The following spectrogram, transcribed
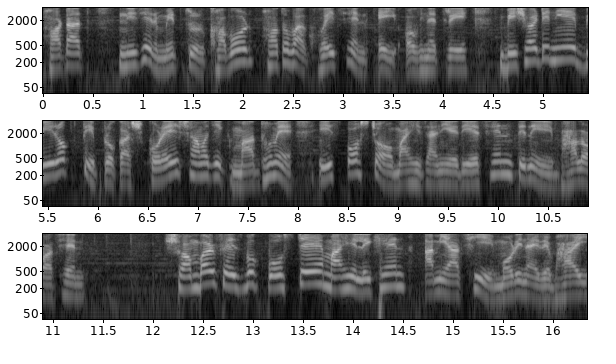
হঠাৎ নিজের মৃত্যুর খবর হতবাক হয়েছেন এই অভিনেত্রী। বিষয়টি নিয়ে বিরক্তি প্রকাশ করে সামাজিক মাধ্যমে স্পষ্ট মাহি জানিয়ে দিয়েছেন তিনি ভালো আছেন। সোমবার ফেসবুক পোস্টে মাহি লিখেন, আমি আছি মরিনাই রে ভাই।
